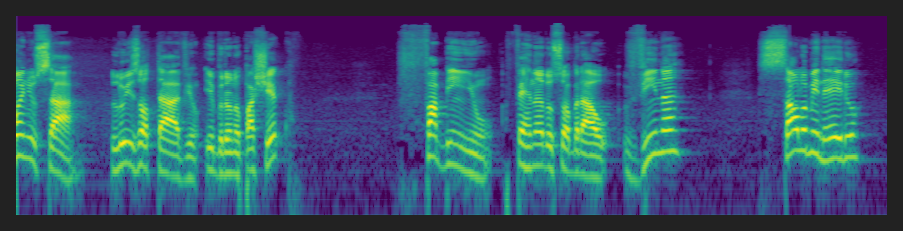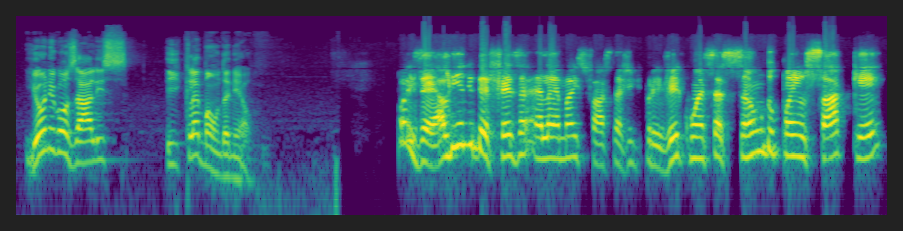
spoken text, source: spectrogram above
Panhussá, Luiz Otávio e Bruno Pacheco. Fabinho, Fernando Sobral, Vina. Saulo Mineiro, Ione Gonzalez e Clebão, Daniel. Pois é, a linha de defesa ela é mais fácil da gente prever, com exceção do Panhussá, que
